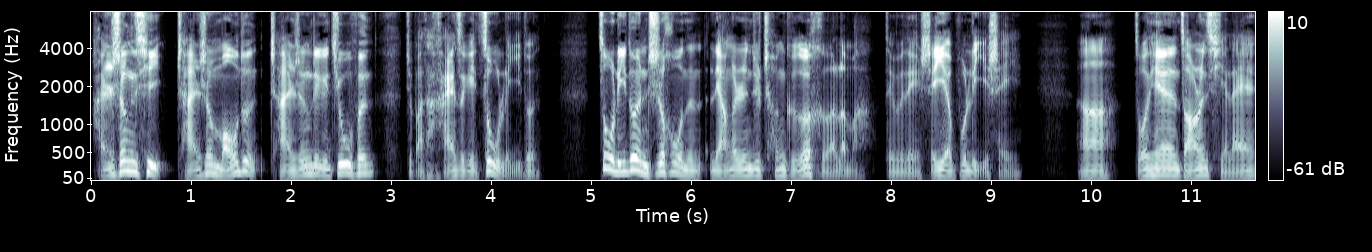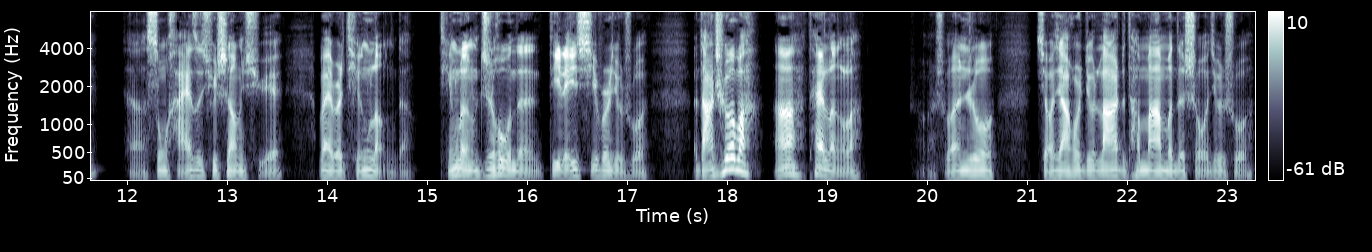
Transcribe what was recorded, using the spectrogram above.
很生气，产生矛盾，产生这个纠纷，就把他孩子给揍了一顿。揍了一顿之后呢，两个人就成隔阂了嘛，对不对？谁也不理谁，啊！昨天早上起来啊，送孩子去上学，外边挺冷的，挺冷之后呢，地雷媳妇就说：“打车吧，啊，太冷了。”说完之后，小家伙就拉着他妈妈的手，就说：“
